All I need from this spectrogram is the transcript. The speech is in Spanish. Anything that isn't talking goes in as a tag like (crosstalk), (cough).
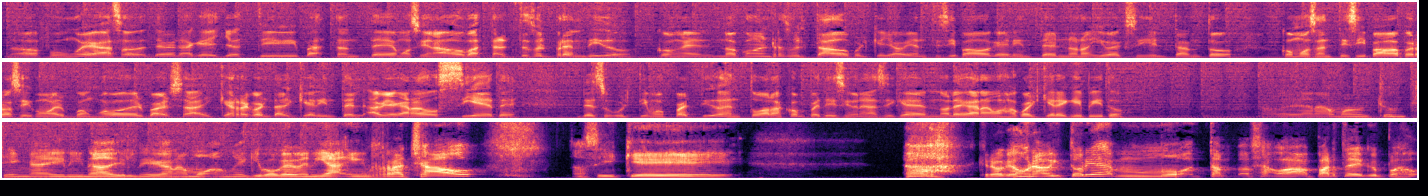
No, fue un juegazo. De verdad que yo estoy bastante emocionado, bastante sorprendido. con el No con el resultado, porque yo había anticipado que el Inter no nos iba a exigir tanto como se anticipaba, pero sí con el buen juego del Barça. Hay que recordar que el Inter había ganado 7 de sus últimos partidos en todas las competiciones, así que no le ganamos a cualquier equipito. No le ganamos a un chunchen ahí ni nadie, le ganamos a un equipo que venía enrachado. Así que creo que es una victoria, aparte de que pues,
